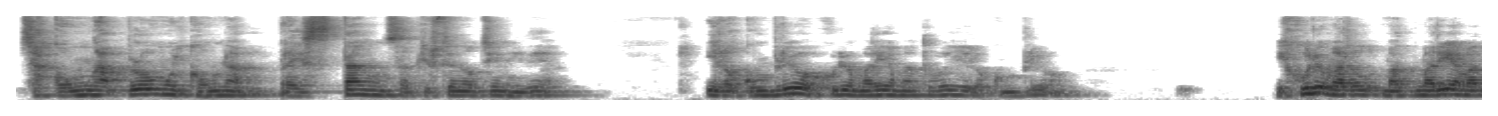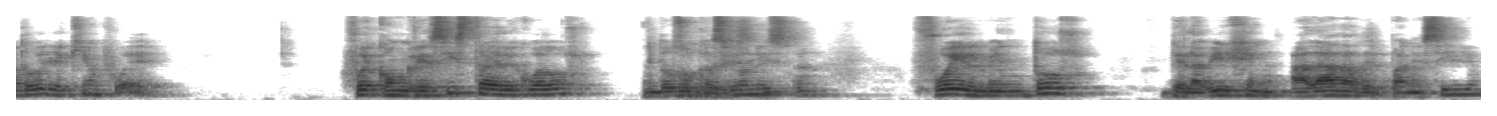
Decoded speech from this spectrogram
O sea, con un aplomo y con una prestanza que usted no tiene idea. Y lo cumplió, Julio María Matovelle lo cumplió. ¿Y Julio Mar- Ma- María Matovelle quién fue? Fue congresista del Ecuador en dos ocasiones. Fue el mentor de la Virgen Alada del Panecillo.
